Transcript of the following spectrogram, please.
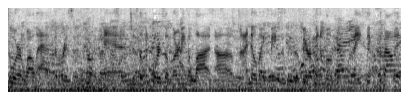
tour while at the prison. And just looking forward to learning a lot. Um, I know like basically the bare minimum basics about it,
